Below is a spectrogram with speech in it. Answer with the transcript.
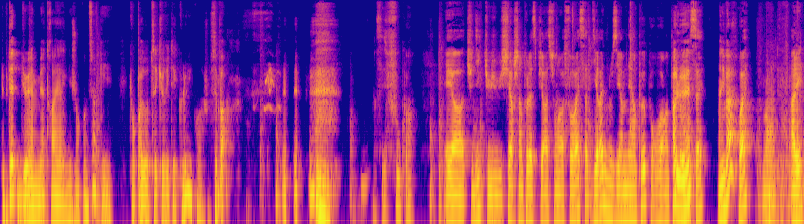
Puis peut-être Dieu aime bien travailler avec des gens comme ça qui, qui ont pas d'autre sécurité que lui, quoi. Je sais pas. C'est fou, quoi. Et euh, tu dis que tu cherches un peu l'aspiration dans la forêt. Ça te dirait de nous y amener un peu pour voir un peu Allez. comment c'est? On y va? Ouais. Bon. Allez.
